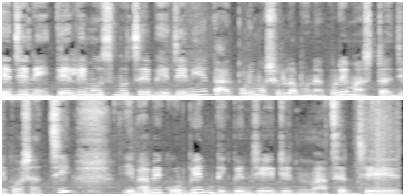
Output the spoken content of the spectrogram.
ভেজে নেই, তেলে মচমচে ভেজে নিয়ে তারপরে মশলা ভুনা করে মাছটা যে কষাচ্ছি এভাবে করবেন, দেখবেন যে এই যে মাছের যে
